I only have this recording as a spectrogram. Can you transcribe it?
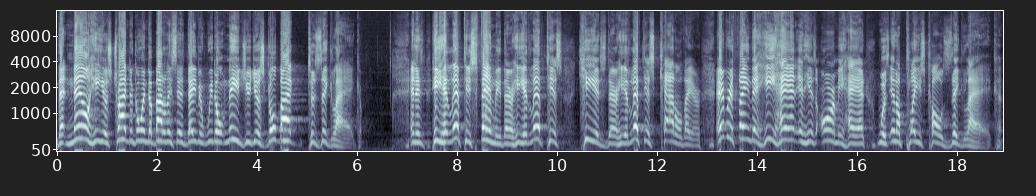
That now he has tried to go into battle and he says, David, we don't need you, just go back to Ziklag. And he had left his family there, he had left his kids there. He had left his cattle there. Everything that he had and his army had was in a place called Ziklag.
